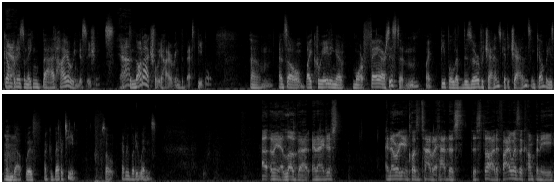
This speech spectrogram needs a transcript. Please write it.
companies yeah. are making bad hiring decisions. Yeah. They're not actually hiring the best people. Um, and so by creating a more fair system, like people that deserve a chance get a chance, and companies mm-hmm. end up with like a better team. So everybody wins. I, mean, I love that, and I just, I know we're getting close to time, but I had this this thought: if I was a company,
